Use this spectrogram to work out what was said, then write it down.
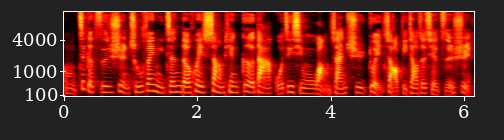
嗯，这个资讯，除非你真的会上片各大国际新闻网站去对照比较这些资讯，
